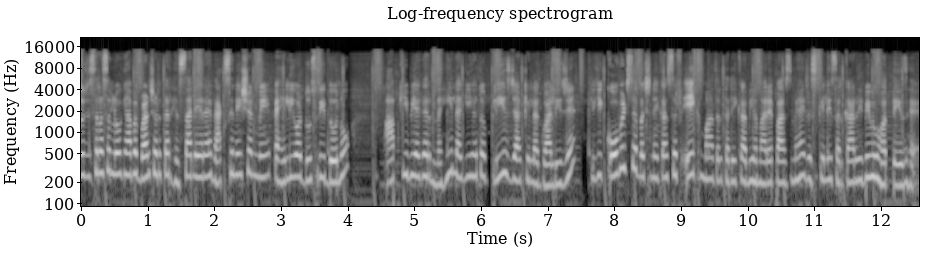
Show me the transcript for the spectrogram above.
तो जिस तरह से लोग यहाँ पर बढ़ चढ़कर हिस्सा ले रहे हैं वैक्सीनेशन में पहली और दूसरी दोनों आपकी भी अगर नहीं लगी है तो प्लीज़ जाके लगवा लीजिए क्योंकि कोविड से बचने का सिर्फ़ एकमात्र तरीका भी हमारे पास में है जिसके लिए सरकार भी, भी बहुत तेज है।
